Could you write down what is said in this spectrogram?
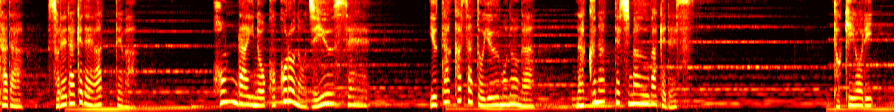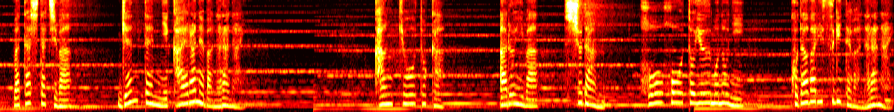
ただそれだけであっては本来の心の自由性豊かさというものがなくなってしまうわけです。時折私たちは原点に帰らねばならない。環境とかあるいは手段方法というものにこだわりすぎてはならない。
